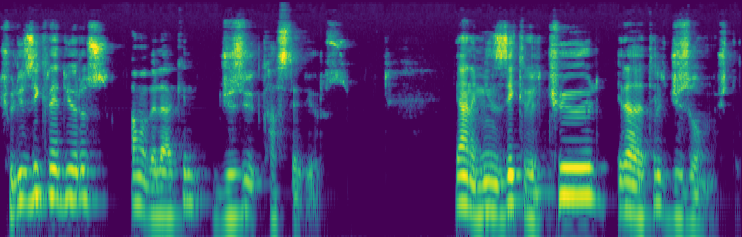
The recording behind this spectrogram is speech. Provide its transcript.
külü zikrediyoruz ama ve lakin cüzü kastediyoruz. Yani min zikril kül iradetil cüz olmuştur.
